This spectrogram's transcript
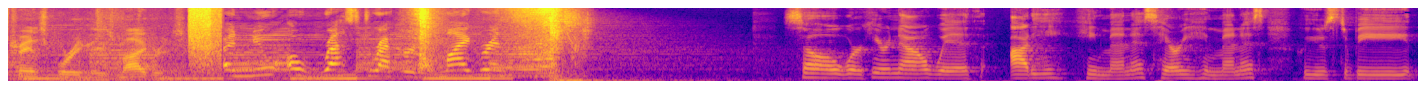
transporting these migrants. A new arrest record of migrants so we're here now with Ari Jimenez, Ari Jimenez, who used to be,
